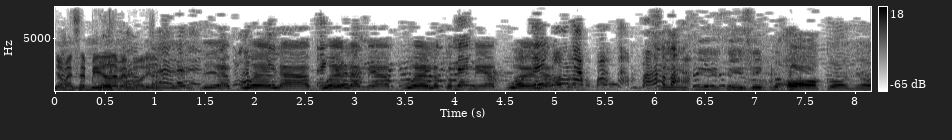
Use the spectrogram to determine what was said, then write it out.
yo me sé el video de memoria. Abuela, abuela, mi abuelo, como mi abuela. Sí, sí, sí, sí. Oh, coño.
